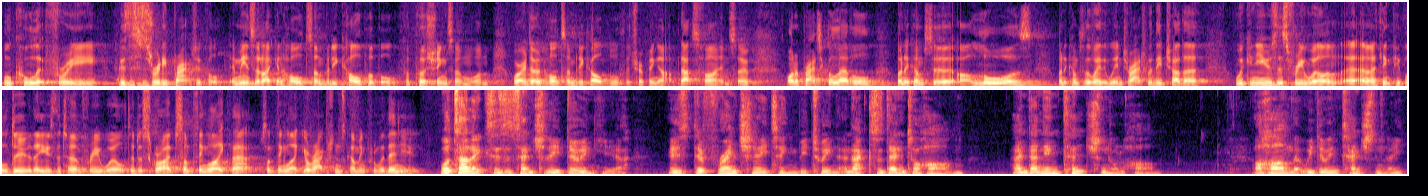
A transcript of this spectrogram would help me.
we'll call it free because this is really practical. It means that I can hold somebody culpable for pushing someone where I don't hold somebody culpable for tripping up. That's fine. So, on a practical level, when it comes to our laws, when it comes to the way that we interact with each other, we can use this free will, and I think people do, they use the term free will to describe something like that, something like your actions coming from within you. What Alex is essentially doing here is differentiating between an accidental harm and an intentional harm. A harm that we do intentionally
